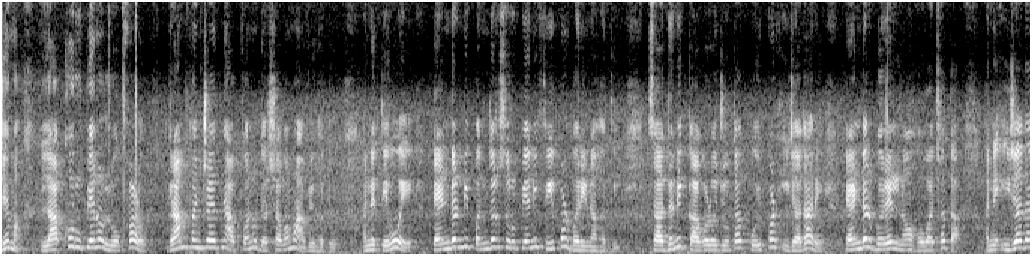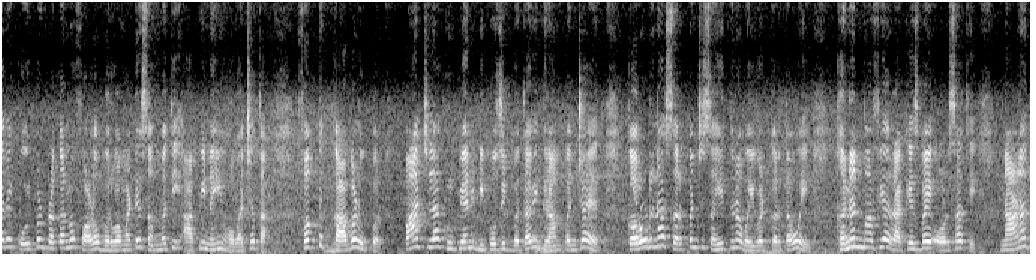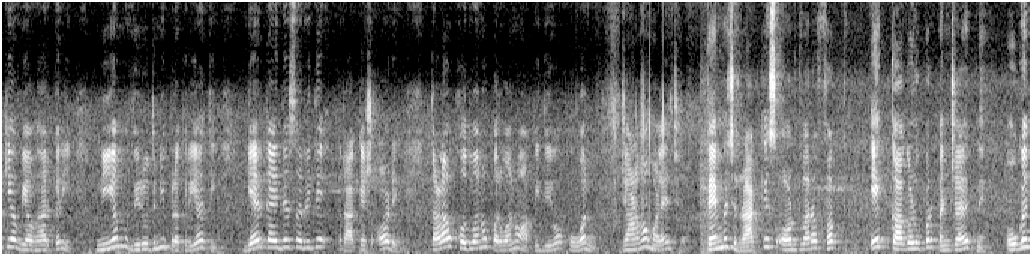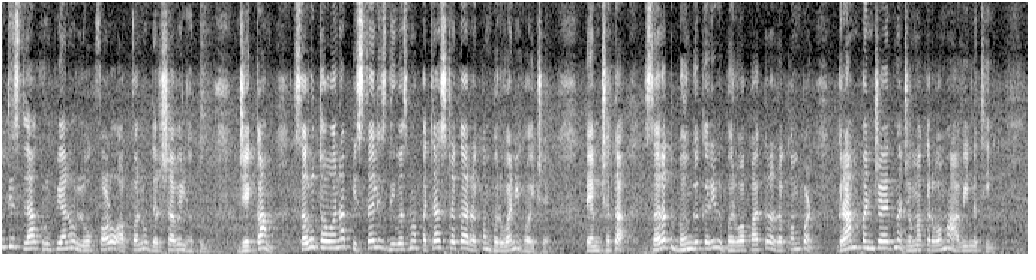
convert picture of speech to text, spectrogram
જેમાં લાખો રૂપિયાનો લોકફાળો ગ્રામ પંચાયતને આપવાનું દર્શાવવામાં આવ્યું હતું અને તેઓએ ટેન્ડરની પંદરસો રૂપિયાની ફી પણ ભરી ન હતી. સાધનિક કાગળો જોતા કોઈપણ ઇજાદારે ટેન્ડર ભરેલ ન હોવા છતાં અને ઇજાદારે કોઈપણ પ્રકારનો ફાળો ભરવા માટે સંમતિ આપી નહીં હોવા છતાં ફક્ત કાગળ ઉપર પાંચ લાખ રૂપિયાની ડિપોઝિટ બતાવી ગ્રામ પંચાયત કરોડના સરપંચ સહિતના વહીવટકર્તાઓએ ખનન માફિયા રાકેશભાઈ ઓર સાથે નાણાકીય વ્યવહાર કરી નિયમ વિરુદ્ધની પ્રક્રિયાથી ગેરકાયદેસર રીતે રાકેશ ઓડે તળાવ ખોદવાનો, પરવાનો આપી દેવો હોવાનું જાણવા મળેલ છે. તેમજ રાકેશ ઓડ દ્વારા ફક્ત એક કાગળ ઉપર પંચાયતને ઓગણત્રીસ લાખ રૂપિયાનો લોકફાળો આપવાનું દર્શાવેલ હતું, જે કામ શરૂ થવાના પિસ્તાલીસ દિવસમાં પચાસ ટકા રકમ ભરવાની હોય છે. તેમ છતાં, શરત ભંગ કરી ભરવાપાત્ર રકમ પણ ગ્રામ પંચાયતમાં જમા કરવામાં આવી નથી.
